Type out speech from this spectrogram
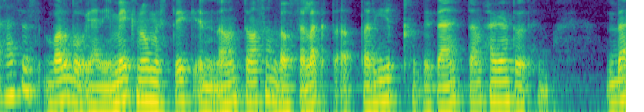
حاسس برضه يعني make no mistake إن لو أنت مثلا لو سلكت الطريق بتاع انت تعمل حاجة أنت بتحبها ده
